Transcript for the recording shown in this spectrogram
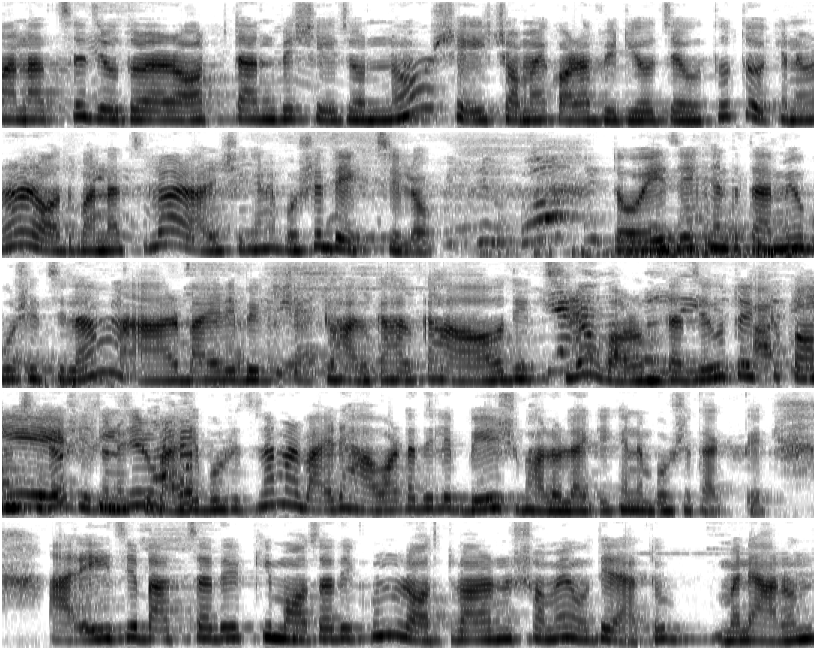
বানাচ্ছে। যেহেতু ওরা রথ টানবে সেই জন্য সেই সময় করা ভিডিও যেহেতু, তো এখানে ওরা রথ বানাচ্ছিল আর আরিশ এখানে বসে দেখছিল। তো এই যে এখানটাতে আমিও বসেছিলাম। আর বাইরে বেশ একটু হালকা হালকা হাওয়াও দিচ্ছিল গরমটা যেহেতু একটু কম ছিল সেই জন্য একটু বাইরে বসেছিলাম আর বাইরে হাওয়াটা দিলে বেশ ভালো লাগে এখানে বসে থাকতে। আর এই যে বাচ্চাদের কি মজা দেখুন রথ বানানোর সময় ওদের এত মানে আনন্দ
